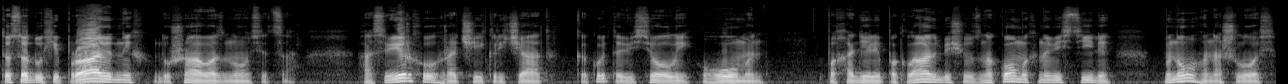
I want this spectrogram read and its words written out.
то со духи праведных душа возносится. А сверху грачи кричат, какой-то веселый гомон. Походили по кладбищу, знакомых навестили, много нашлось.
